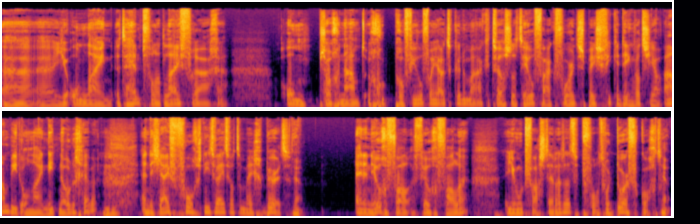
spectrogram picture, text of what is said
uh, je online het hemd van het lijf vragen om zogenaamd een goed profiel van jou te kunnen maken. Terwijl ze dat heel vaak voor het specifieke ding wat ze jou aanbieden online niet nodig hebben. Mhm. En dat jij vervolgens niet weet wat ermee gebeurt. Ja. En in heel geval, veel gevallen, je moet vaststellen dat het bijvoorbeeld wordt doorverkocht. Ja.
